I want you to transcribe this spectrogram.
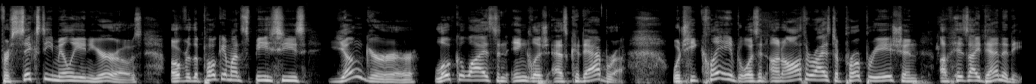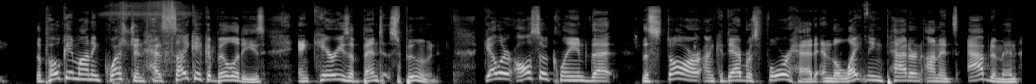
for 60 million euros over the Pokemon species Yungerer, localized in English as Kadabra, which he claimed was an unauthorized appropriation of his identity. The Pokemon in question has psychic abilities and carries a bent spoon. Geller also claimed that the star on Kadabra's forehead and the lightning pattern on its abdomen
